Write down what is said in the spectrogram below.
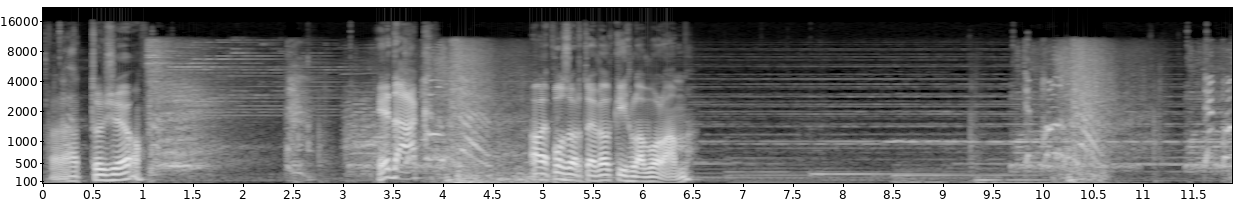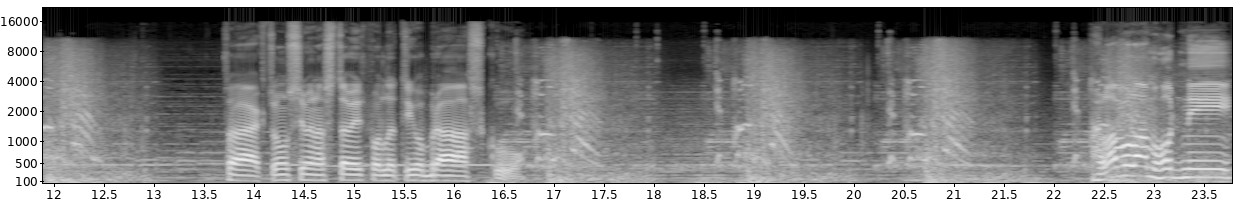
Vypadá to, že jo. Je tak. Ale pozor, to je velký hlavolam. Tak, to musíme nastavit podle těch obrázků. Hlavolam hodný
